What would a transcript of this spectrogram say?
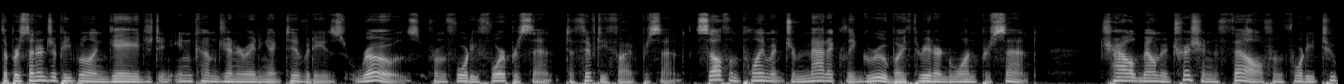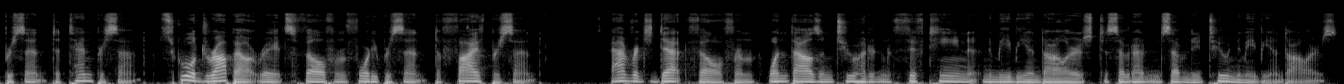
The percentage of people engaged in income generating activities rose from 44% to 55%. Self employment dramatically grew by 301%. Child malnutrition fell from 42% to 10%. School dropout rates fell from 40% to 5%. Average debt fell from 1,215 Namibian dollars to 772 Namibian dollars.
